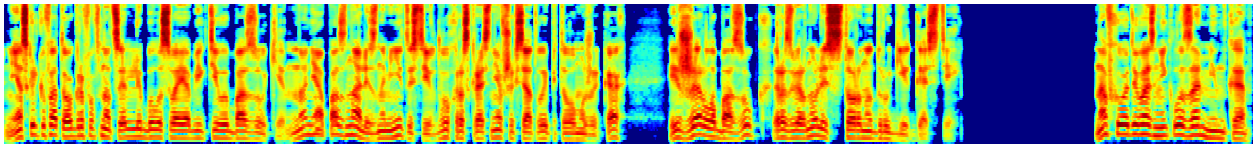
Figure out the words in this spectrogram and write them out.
Несколько фотографов нацелили было свои объективы базуки, но не опознали знаменитостей в двух раскрасневшихся от выпитого мужиках — из жерла базук развернулись в сторону других гостей. На входе возникла заминка.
